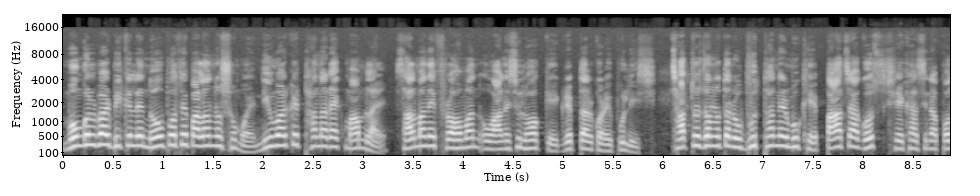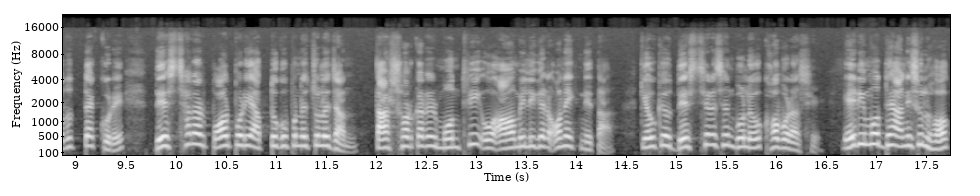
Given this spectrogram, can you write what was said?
মঙ্গলবার বিকেলে নৌপথে পালানোর সময় নিউ মার্কেট থানার এক মামলায় সালমান এফ রহমান ও আনিসুল হককে গ্রেপ্তার করে পুলিশ। ছাত্র জনতার অভ্যুত্থানের মুখে পাঁচ আগস্ট শেখ হাসিনা পদত্যাগ করে দেশ ছাড়ার পরপরই আত্মগোপনে চলে যান তার সরকারের মন্ত্রী ও আওয়ামী লীগের অনেক নেতা। কেউ কেউ দেশ ছেড়েছেন বলেও খবর আসে। এরই মধ্যে আনিসুল হক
